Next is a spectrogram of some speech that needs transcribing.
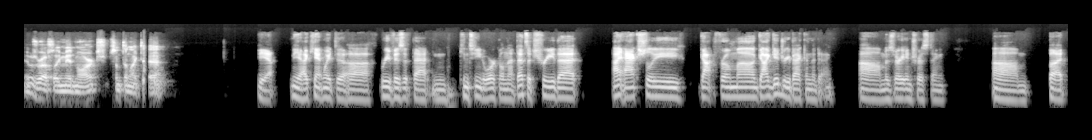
it was roughly mid March, something like that. Yeah. Yeah. I can't wait to uh, revisit that and continue to work on that. That's a tree that I actually got from uh, Guy Guidry back in the day. Um, it was very interesting. Um, but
